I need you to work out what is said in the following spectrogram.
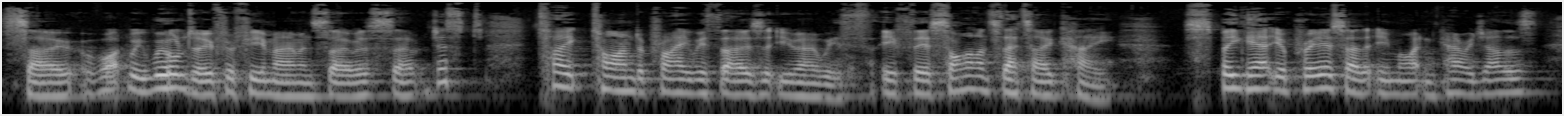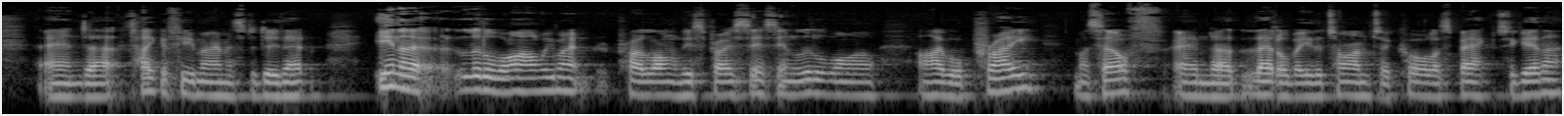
So, what we will do for a few moments, though, is uh, just take time to pray with those that you are with. If there's silence, that's okay. Speak out your prayer so that you might encourage others, and uh, take a few moments to do that. In a little while, we won't prolong this process. In a little while, I will pray myself, and uh, that'll be the time to call us back together.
